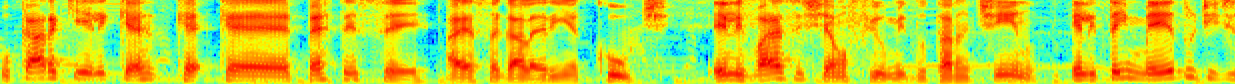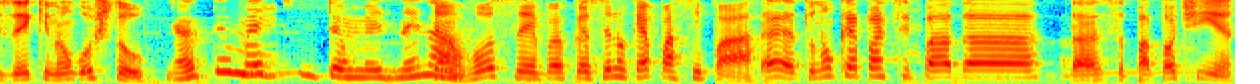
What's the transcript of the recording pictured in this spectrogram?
o cara que ele quer, quer, quer pertencer a essa galerinha cult, ele vai assistir a um filme do Tarantino, ele tem medo de dizer que não gostou. Eu tenho medo, não tenho medo nem Não, não. você, porque você não quer participar. É, tu não quer participar da dessa patotinha.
